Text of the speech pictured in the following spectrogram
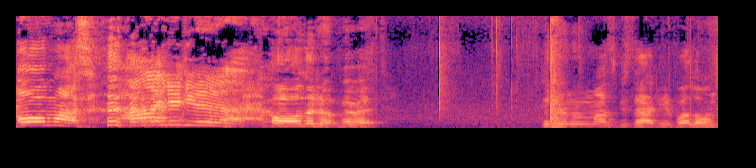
olmaz. Ağlarım. Ağlarım evet. İnanılmaz güzel bir balon.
